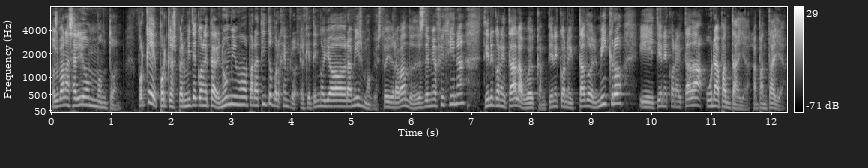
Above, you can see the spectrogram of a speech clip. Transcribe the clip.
os van a salir un montón. ¿Por qué? Porque os permite conectar en un mismo aparatito, por ejemplo, el que tengo yo ahora mismo, que estoy grabando desde mi oficina, tiene conectada la webcam, tiene conectado el micro y tiene conectada una pantalla, la pantalla.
